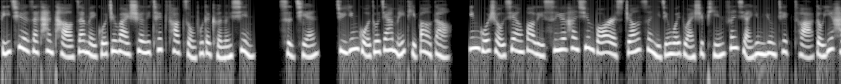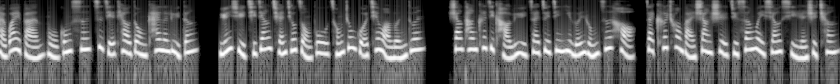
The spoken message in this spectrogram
的确在探讨在美国之外设立 TikTok 总部的可能性。此前，据英国多家媒体报道，英国首相鲍里斯·约翰逊 （Boris Johnson） 已经为短视频分享应用 TikTok 抖音海外版母公司字节跳动开了绿灯。允许其将全球总部从中国迁往伦敦。商汤科技考虑在最近一轮融资后在科创板上市。据三位消息人士称，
